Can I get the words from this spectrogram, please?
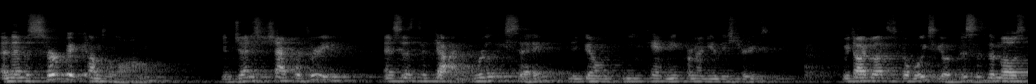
And then the serpent comes along in Genesis chapter 3 and says, Did God really say you, can, you can't eat from any of these trees? We talked about this a couple weeks ago. This is the most,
